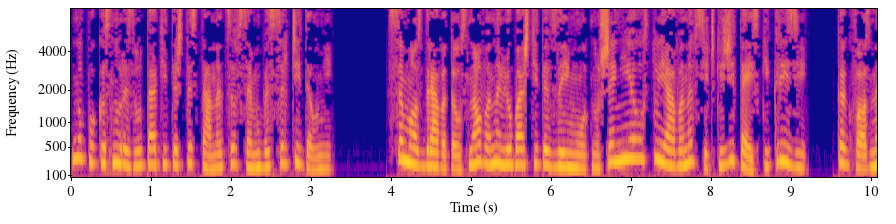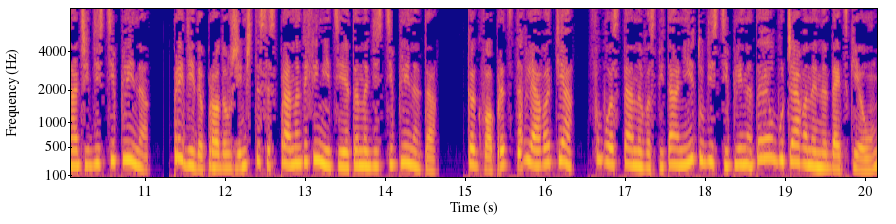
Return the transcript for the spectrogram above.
но по-късно резултатите ще станат съвсем безсърчителни. Само здравата основа на любащите взаимоотношения устоява на всички житейски кризи. Какво значи дисциплина? Преди да продължим ще се спра на дефиницията на дисциплината. Какво представлява тя? В областта на възпитанието дисциплината е обучаване на детския ум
